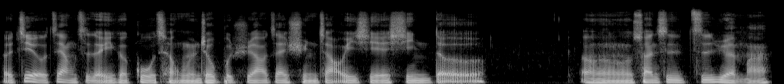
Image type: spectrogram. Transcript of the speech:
而借由这样子的一个过程，我们就不需要再寻找一些新的，呃，算是资源吗？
